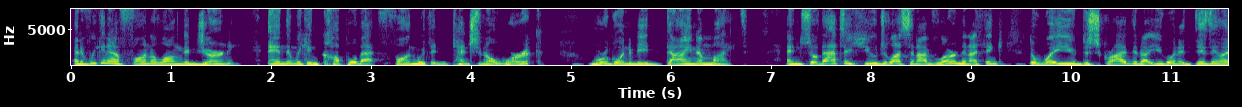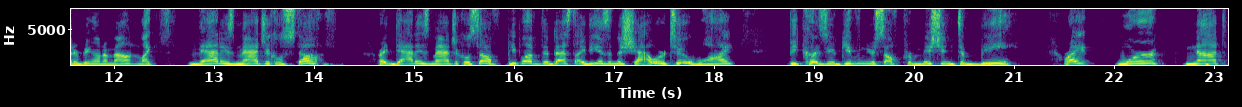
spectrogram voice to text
And if we can have fun along the journey and then we can couple that fun with intentional work, we're going to be dynamite. And so that's a huge lesson I've learned. And I think the way you described it about you going to Disneyland or being on a mountain, like that is magical stuff, right? That is magical stuff. People have the best ideas in the shower too. Why? Because you're giving yourself permission to be, right? We're not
